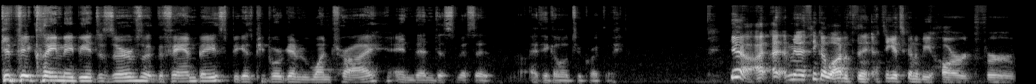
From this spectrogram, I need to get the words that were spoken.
get the acclaim maybe it deserves, like the fan base, because people are getting one try and then dismiss it. I think a little too quickly. Yeah, I, I mean, I think a lot of things. I think it's going to be hard for.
